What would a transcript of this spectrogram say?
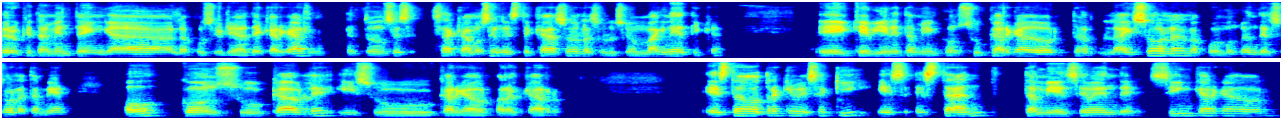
pero que también tenga la posibilidad de cargarlo. Entonces sacamos en este caso la solución magnética, eh, que viene también con su cargador, la hay sola, la podemos vender sola también, o con su cable y su cargador para el carro. Esta otra que ves aquí es stand, también se vende sin cargador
